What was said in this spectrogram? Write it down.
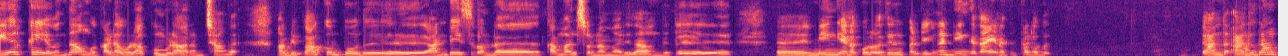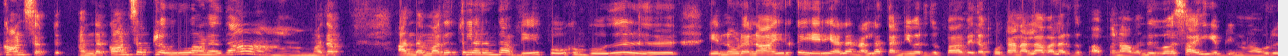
இயற்கையை வந்து அவங்க கடவுளா கும்பிட ஆரம்பிச்சாங்க. அப்படி பார்க்கும்போது அன்பே சிவம்ல கமல் சொன்ன மாதிரி தான் வந்துட்டு நீங்க எனக்கு ஒரு உதவி பண்றீங்கன்னா நீங்க தான் எனக்கு கடவுள். அந்த அதுதான் கான்செப்ட் அந்த கான்செப்ட்ல உருவானதுதான் மதம். அந்த மதத்துல இருந்து அப்படியே போகும்போது என்னோட நான் இருக்க ஏரியால நல்லா தண்ணி வருதுப்பா விதை போட்டா நல்லா வளருதுப்பா. அப்ப நான் வந்து விவசாயி அப்படின்னு நான் ஒரு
